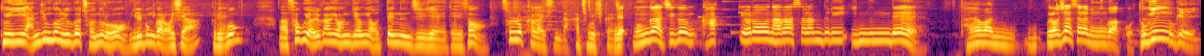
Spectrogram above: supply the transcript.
그이 안중근 의거 전후로 일본과 러시아 그리고 어, 서구 열강의 환경이 어땠는지에 대해서 설록화가 있습니다. 같이 보실까요? 네, 뭔가 지금 각 여러 나라 사람들이 있는데 다양한 러시아 사람 있는 것 같고 독일 독일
